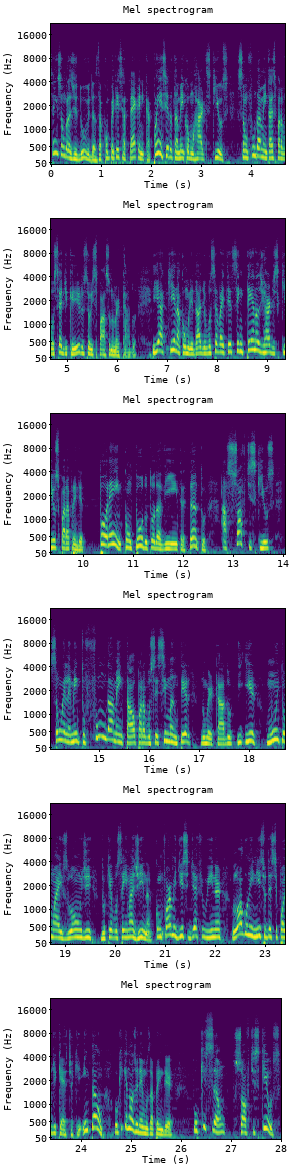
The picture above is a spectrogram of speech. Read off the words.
Sem sombras de dúvidas, a competência técnica, conhecida também como hard skills, são fundamentais para você adquirir o seu espaço no mercado. E aqui na comunidade você vai ter centenas de hard skills para aprender. Porém, contudo, todavia entretanto, as soft skills são um elemento fundamental para você se manter no mercado e ir muito mais longe do que você imagina, conforme disse Jeff Winner logo no início desse podcast aqui. Então, o que nós iremos aprender? O que são soft skills?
